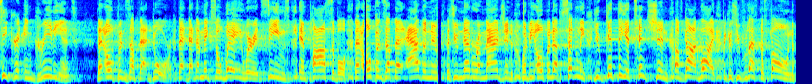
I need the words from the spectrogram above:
secret ingredient that opens up that door, that, that, that makes a way where it seems impossible, that opens up that avenue that you never imagined would be opened up. Suddenly, you get the attention of God. Why? Because you've left the phone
